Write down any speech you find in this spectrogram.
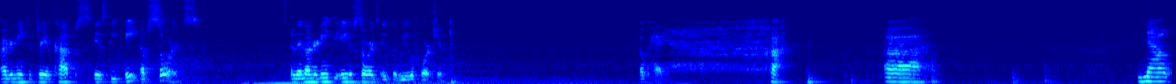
Underneath the Three of Cups is the Eight of Swords. And then underneath the Eight of Swords is the Wheel of Fortune. Okay. Ha. Uh, now,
